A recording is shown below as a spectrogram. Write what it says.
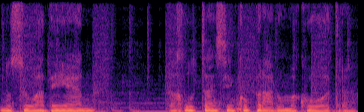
no seu ADN, a relutância em cooperar uma com a outra.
